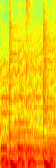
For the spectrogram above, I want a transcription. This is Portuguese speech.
Música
